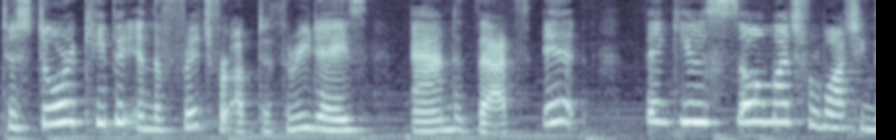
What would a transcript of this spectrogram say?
To store, keep it in the fridge for up to three days, and that's it. Thank you so much for watching.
